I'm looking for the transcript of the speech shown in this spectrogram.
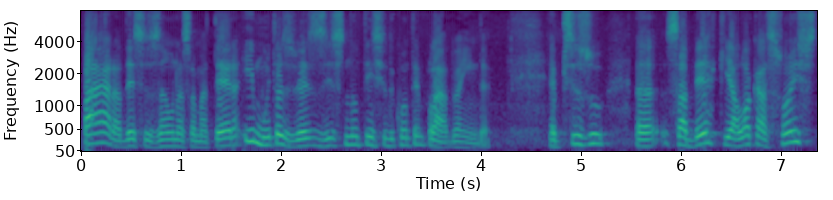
para a decisão nessa matéria, e muitas vezes isso não tem sido contemplado ainda. É preciso uh, saber que alocações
